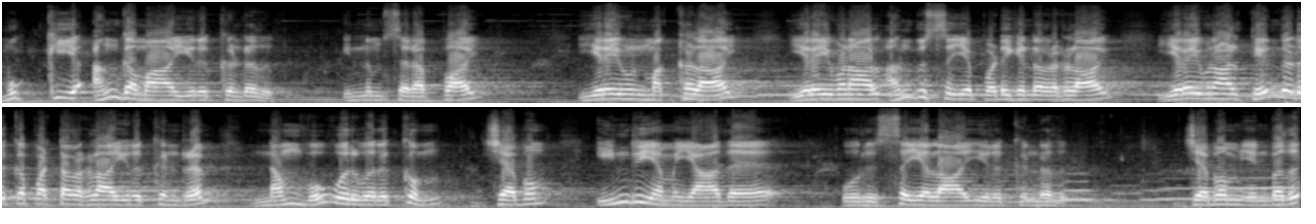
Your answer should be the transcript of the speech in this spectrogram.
முக்கிய அங்கமாயிருக்கின்றது. இன்னும் சிறப்பாய் இறைவன் மக்களாய் இறைவனால் அன்பு செய்யப்படுகின்றவர்களாய் இறைவனால் தேர்ந்தெடுக்கப்பட்டவர்களாய் இருக்கின்ற நம் ஒவ்வொருவருக்கும் ஜெபம் இன்றியமையாத ஒரு செயலாய் இருக்கின்றது ஜெபம் என்பது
